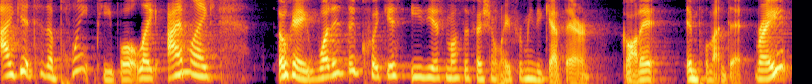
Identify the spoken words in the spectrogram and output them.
I get to the point, people. Like, I'm like, okay, what is the quickest, easiest, most efficient way for me to get there? Got it implement it, right?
